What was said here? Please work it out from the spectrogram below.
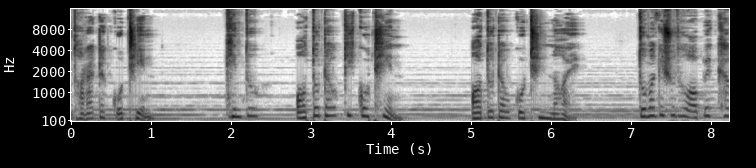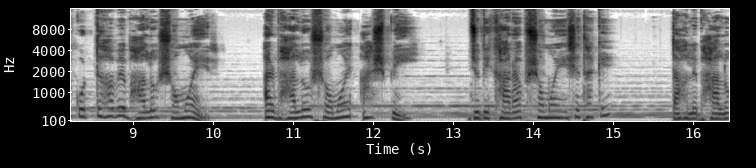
ধরাটা কঠিন, কিন্তু অতটাও কি কঠিন? অতটাও কঠিন নয়। তোমাকে শুধু অপেক্ষা করতে হবে ভালো সময়ের, আর ভালো সময় আসবেই। যদি খারাপ সময় এসে থাকে, তাহলে ভালো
